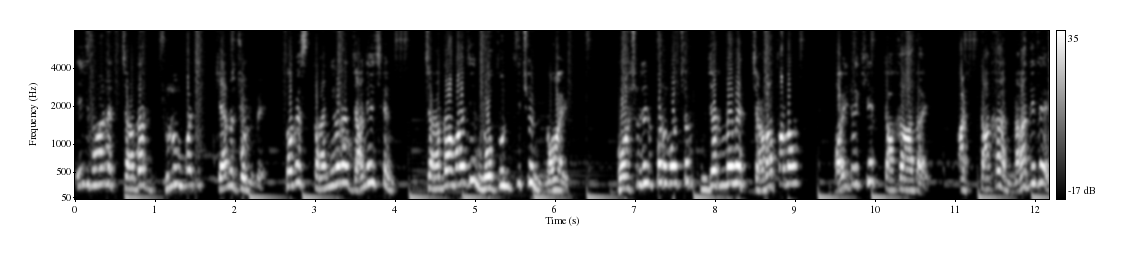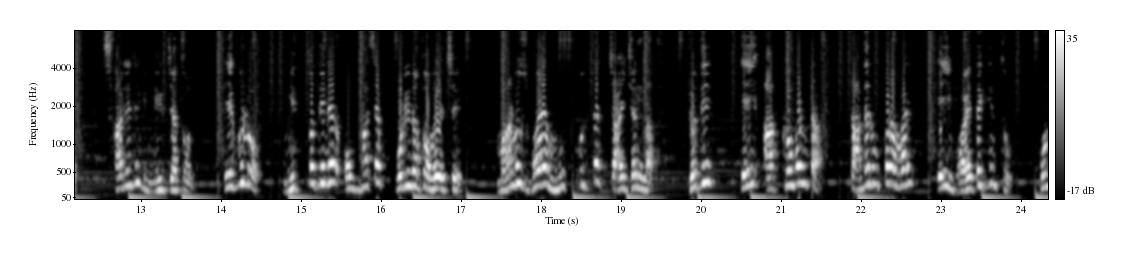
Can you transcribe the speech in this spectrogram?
এই ধরনের চাঁদার জুলুমবাজি কেন চলবে? তবে স্থানীয়রা জানিয়েছেন, চাঁদাবাজি নতুন কিছু নয়। বছরের পর বছর পূজার নামে চাঁদা তোলা, ভয় দেখিয়ে টাকা আদায় আর টাকা না দিলে শারীরিক নির্যাতন। এগুলো নিত্যদিনের অভ্যাসে পরিণত হয়েছে। মানুষ ভয়ে মুখ খুলতে চাইছেন না। যদি এই আক্রমণটা তাদের উপরে হয়, এই ভয়েতে কিন্তু কোন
